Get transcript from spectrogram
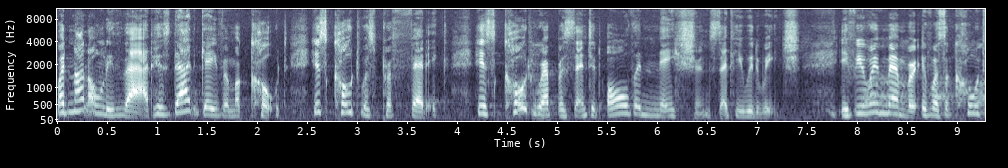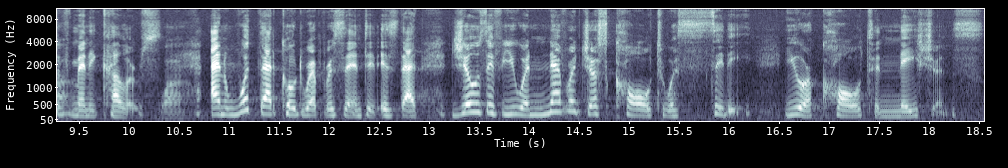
But not only that, his dad gave him a coat. His coat was prophetic. His coat hmm. represented all the nations that he would reach. If you remember, it was a coat of many colors. Wow. And what that coat represented is that, Joseph, you were never just called to a city, you are called to nations.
